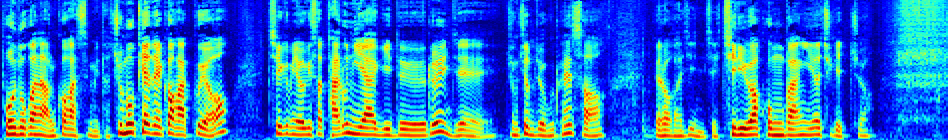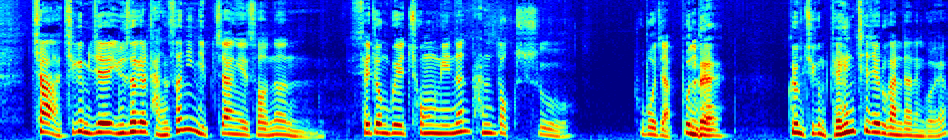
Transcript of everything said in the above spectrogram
보도가 나올 것 같습니다. 주목해야 될 것 같고요. 지금 여기서 다룬 이야기들을 이제 중점적으로 해서 여러 가지 이제 질의와 공방이 이어지겠죠. 자, 지금 이제 윤석열 당선인 입장에서는 새 정부의 총리는 한덕수 후보자뿐. 네. 그럼 지금 대행 체제로 간다는 거예요?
